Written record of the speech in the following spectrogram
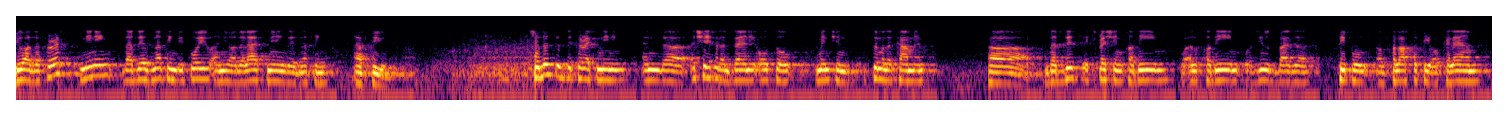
You are the first, meaning that there's nothing before you, and you are the last, meaning there's nothing after you. So this is the correct meaning, and uh, al-Albani also mentioned similar comment uh, that this expression qadim or al-qadim was used by the people of philosophy or kalam,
